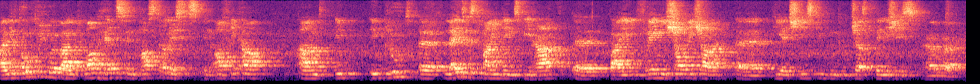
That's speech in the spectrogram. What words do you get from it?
I will talk to you about One Health in pastoralists in Africa and in, include uh, latest findings we had uh, by Vreni Jean-Richard, uh, PhD student who just finishes her work.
